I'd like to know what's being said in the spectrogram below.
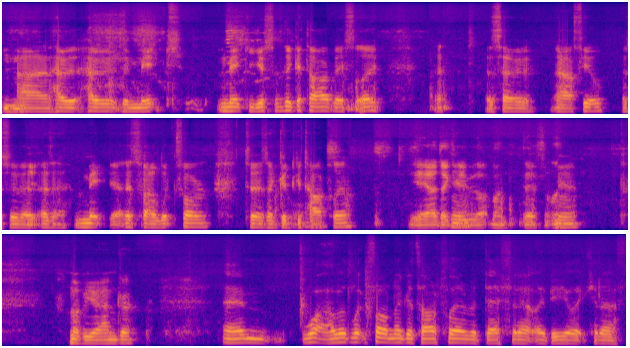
Mhm. and how how they make make use of the guitar. Basically, uh, is how I feel. Is how as a make that's what I look for to as a good guitar player. Yeah, I'd agree Yeah. with that, man. Definitely. Yeah. Not you, Andrew. Um, what I would look for in a guitar player would definitely be like kind of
